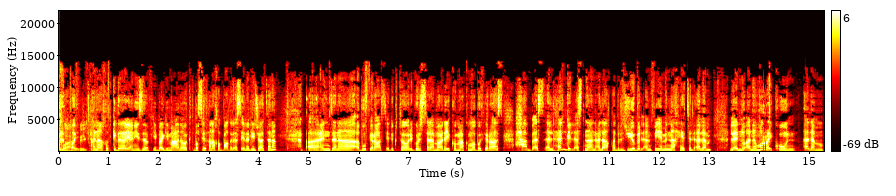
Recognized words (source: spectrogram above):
الله طيب. هناخذ كده يعني إذا في باقي معنا وقت بسيط هناخذ بعض الأسئلة اللي جاتنا. آه عندنا أبو فراس يا دكتور يقول السلام عليكم معكم أبو فراس. حاب أسأل هل للأسنان علاقة بالجيوب الأنفية من ناحية الألم؟ لأنه أنا مرة يكون ألم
